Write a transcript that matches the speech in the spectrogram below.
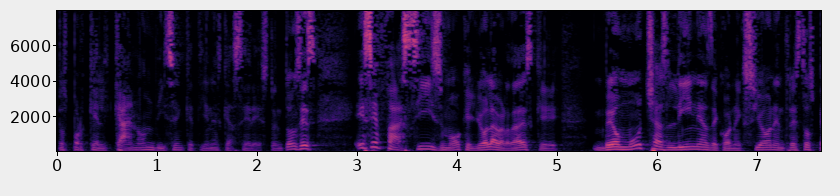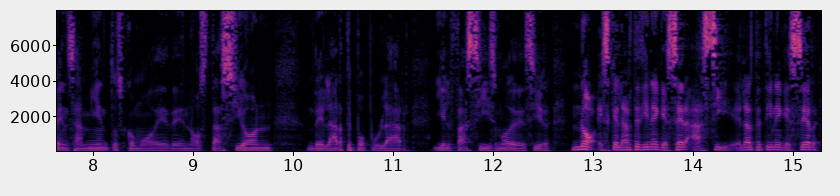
Pues porque el canon dicen que tienes que hacer esto. Entonces, ese fascismo, que yo la verdad es que veo muchas líneas de conexión entre estos pensamientos como de denostación del arte popular y el fascismo, de decir, no, es que el arte tiene que ser así, el arte tiene que ser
